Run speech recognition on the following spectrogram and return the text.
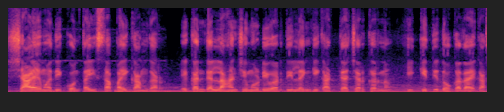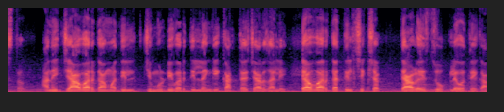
शाळेमध्ये कोणताही सफाई कामगार एखाद्या लहान चिमुरडीवरती लैंगिक अत्याचार करणं ही किती धोकादायक असतं. आणि ज्या वर्गामधील चिमुरडीवरती लैंगिक अत्याचार झाले त्या वर्गातील शिक्षक त्यावेळेस झोपले होते का?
